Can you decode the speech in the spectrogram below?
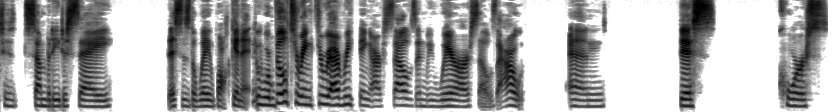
to somebody to say, this is the way, walk in it. We're filtering through everything ourselves and we wear ourselves out. And this course,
